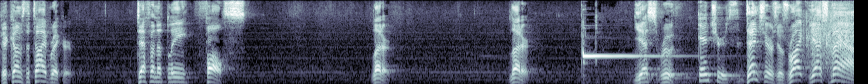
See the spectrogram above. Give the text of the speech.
Here comes the tiebreaker. Definitely false. Letter. Letter. Yes, Ruth. Dentures. Dentures is right. Yes, ma'am.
